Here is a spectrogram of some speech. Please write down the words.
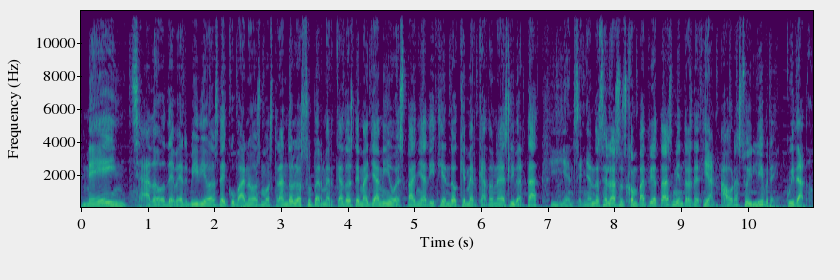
Me he hinchado de ver vídeos de cubanos mostrando los supermercados de Miami o España diciendo que Mercadona es libertad y enseñándoselo a sus compatriotas mientras decían ahora soy libre. Cuidado,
